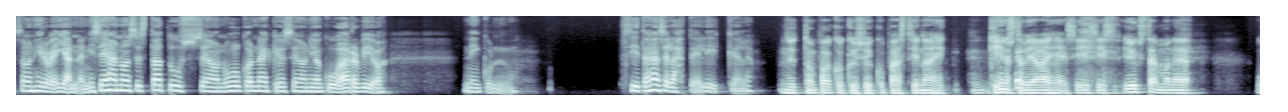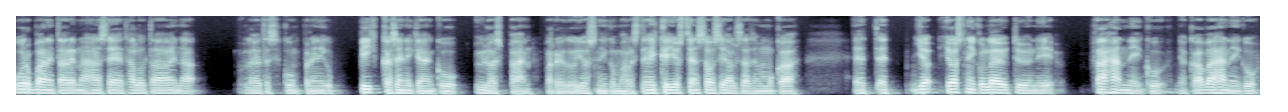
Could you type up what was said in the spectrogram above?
Se on hirveän jännä. Niin sehän on se status, se on ulkonäkö, se on joku arvio – niin kuin, siitähän se lähtee liikkeelle. Nyt on pakko kysyä, kun päästiin näihin kiinnostaviin aiheisiin. Siis yksi tämmöinen urbaanitarinahan on se, että halutaan aina löytää se kumppani niin kuin pikkasen ikään kuin ylöspäin pariutua, jos niin kuin mahdollista. Eli just sen sosiaalisen aseman mukaan, että, että jos niin kuin löytyy, niin vähän niin kuin, joka on vähän niin kuin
